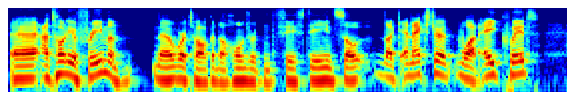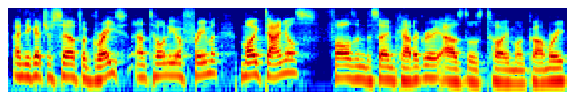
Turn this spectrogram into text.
Uh, Antonio Freeman, now we're talking 115. So like an extra what eight quid, and you get yourself a great Antonio Freeman. Mike Daniels falls in the same category as does Ty Montgomery.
